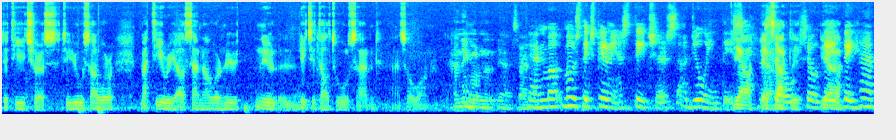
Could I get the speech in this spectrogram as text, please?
the teachers to use our materials and our new new digital tools and, and so on I think one of the, yeah, sorry. And mo- most experienced teachers are doing this. Yeah, Yeah. exactly. So, so yeah. they, they have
